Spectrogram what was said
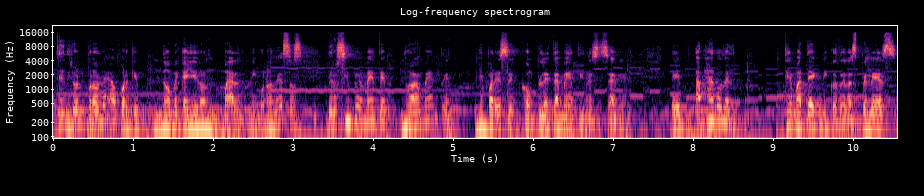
tendría un problema porque no me cayeron mal ninguno de esos. Pero simplemente, nuevamente, me parece completamente innecesaria. Eh, hablando del tema técnico de las peleas,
